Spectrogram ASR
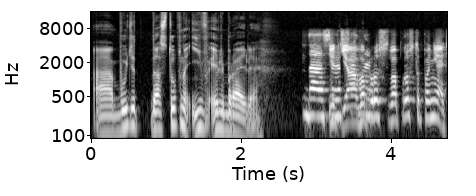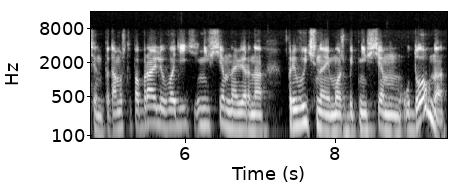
а, будет доступна и в Эльбрайле. Да, Нет, совершенно. я вопрос, вопрос-то понятен, потому что по Брайлю вводить не всем, наверное, привычно и, может быть, не всем удобно.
